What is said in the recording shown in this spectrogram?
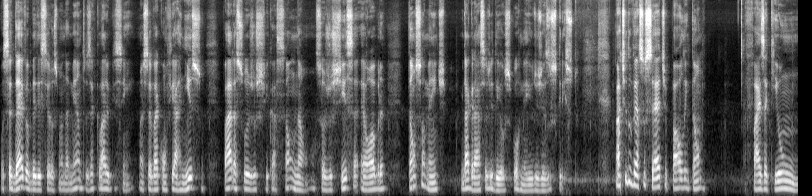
Você deve obedecer aos mandamentos? É claro que sim. Mas você vai confiar nisso para a sua justificação? Não. A sua justiça é obra tão somente da graça de Deus por meio de Jesus Cristo. A partir do verso 7, Paulo então faz aqui um,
